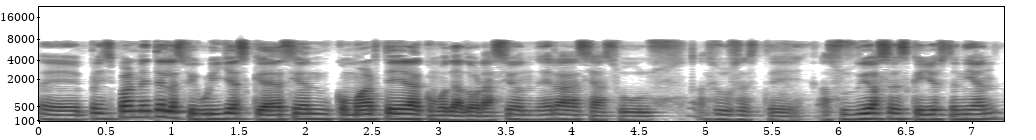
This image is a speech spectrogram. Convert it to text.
Eh, principalmente las figurillas que hacían como arte era como de adoración, era hacia sus, a sus, este, a sus dioses que ellos tenían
